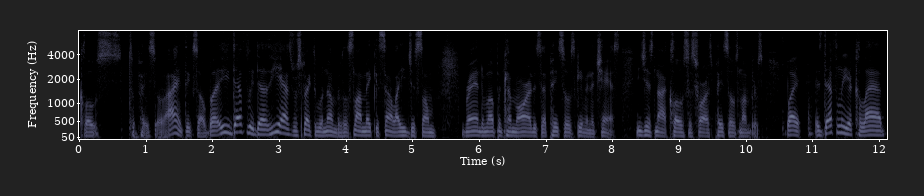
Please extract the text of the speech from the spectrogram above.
close to Peso. I didn't think so, but he definitely does. He has respectable numbers. Let's not make it sound like he's just some random up and coming artist that Peso is giving a chance. He's just not close as far as Peso's numbers. But it's definitely a collab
